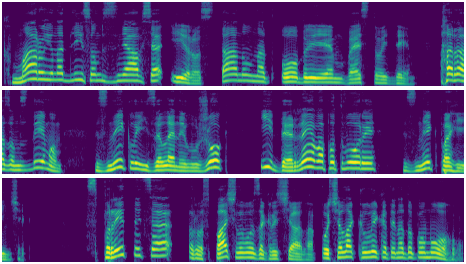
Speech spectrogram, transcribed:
Хмарою над лісом знявся і розтанув над обрієм весь той дим. А разом з димом зникли й зелений лужок, і дерева потвори, зник пагінчик. Спритниця розпачливо закричала, почала кликати на допомогу,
